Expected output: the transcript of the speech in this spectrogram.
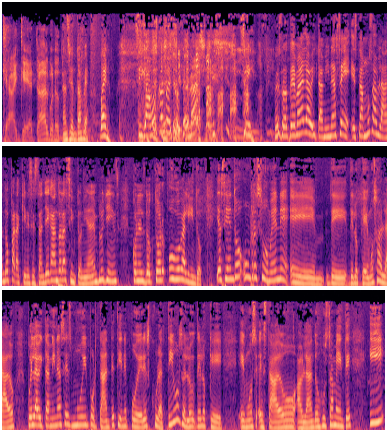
¿Qué hay? ¿Qué tal? Bueno, Canción tan fea. Bueno, sigamos con nuestro tema. Sí, nuestro tema de la vitamina C. Estamos hablando para quienes están llegando a la sintonía en Blue Jeans con el doctor Hugo Galindo. Y haciendo un resumen eh, eh, de, de lo que hemos hablado, pues la vitamina C es muy importante, tiene poderes curativos de lo, de lo que hemos estado hablando justamente. Y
